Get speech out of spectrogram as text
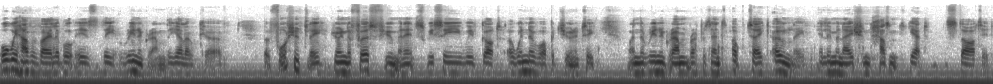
All we have available is the renogram, the yellow curve. But fortunately, during the first few minutes, we see we've got a window of opportunity when the renogram represents uptake only. Elimination hasn't yet started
